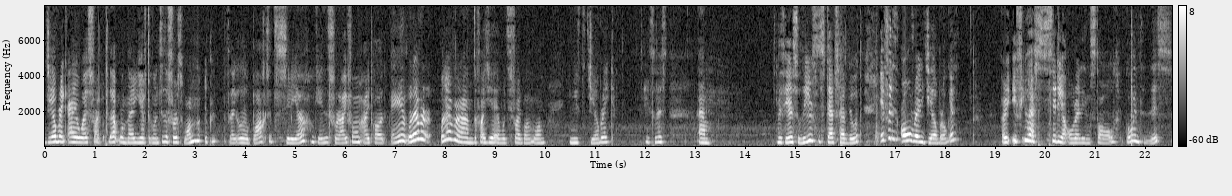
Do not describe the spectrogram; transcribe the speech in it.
jailbreak iOS 5, that one there you have to go into the first one. It's like a little box. It's Cydia. Okay, this is for iPhone, iPod, and whatever whatever um device you have which is 5.1. You need to jailbreak. Okay, so this um with here. So here's the steps how to do it. If it is already jailbroken, or if you have Cydia already installed, go into this.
